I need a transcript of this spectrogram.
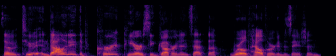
So, to invalidate the current PRC governance at the World Health Organization,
